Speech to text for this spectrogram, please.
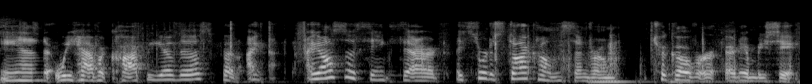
And we have a copy of this, but I I also think that a sort of Stockholm syndrome took over at NBC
